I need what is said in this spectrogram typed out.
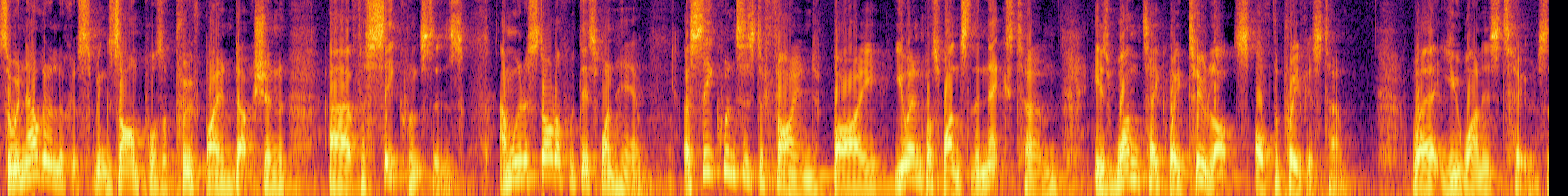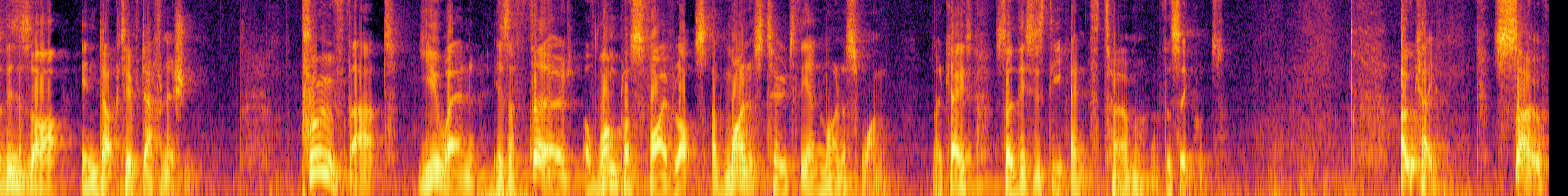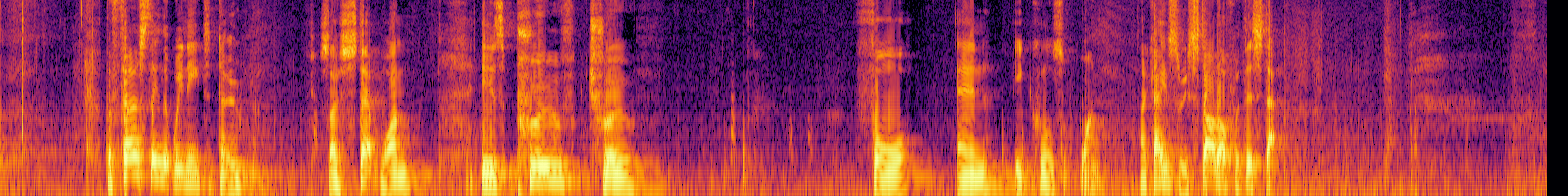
So we're now going to look at some examples of proof by induction uh, for sequences. And we're going to start off with this one here. A sequence is defined by un plus 1, so the next term is 1 take away 2 lots of the previous term, where u1 is 2. So this is our inductive definition. Prove that un is a third of 1 plus 5 lots of minus 2 to the n minus 1. Okay, so this is the nth term of the sequence. Okay, so the first thing that we need to do, so step one, is prove true for n equals 1. Okay, so we start off with this step.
